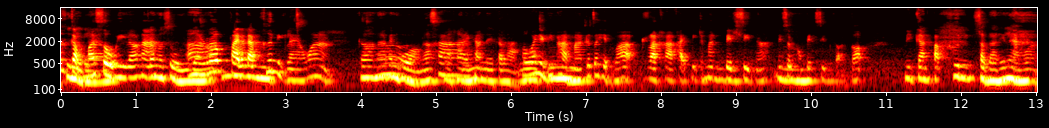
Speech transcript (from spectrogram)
มขึ้นกลับอีกมาแล้วสูงอีกแล้วนะก็มาสูงอีกอ่าแล้วเริ่มไต่ระดับขึ้นอีกแล้วว่าก็น่าเป็นห่วงนะใช่ราคาน้ำมันในตลาดโลกราะว่าอย่างที่ผ่านมาก็จะเห็นว่าราคาขายปลีกน้ำมันเบนซินนะในส่วนของอืมเบนซินก่อนก็มีการปรับขึ้นสัปดาห์ที่แล้วอะ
